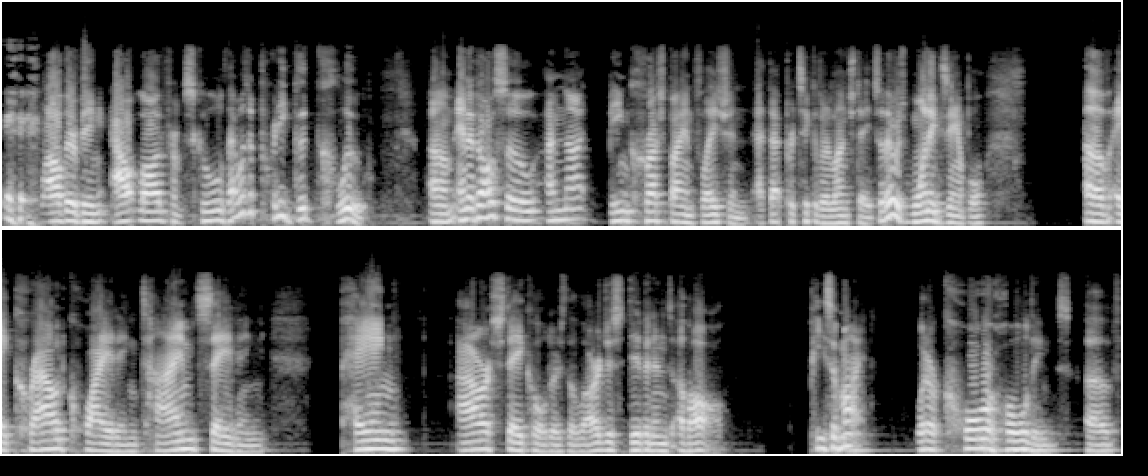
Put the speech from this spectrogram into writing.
while they're being outlawed from schools, that was a pretty good clue. Um, and it also, I'm not being crushed by inflation at that particular lunch date. So there was one example of a crowd quieting, time saving, paying our stakeholders the largest dividends of all peace of mind. What are core holdings of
